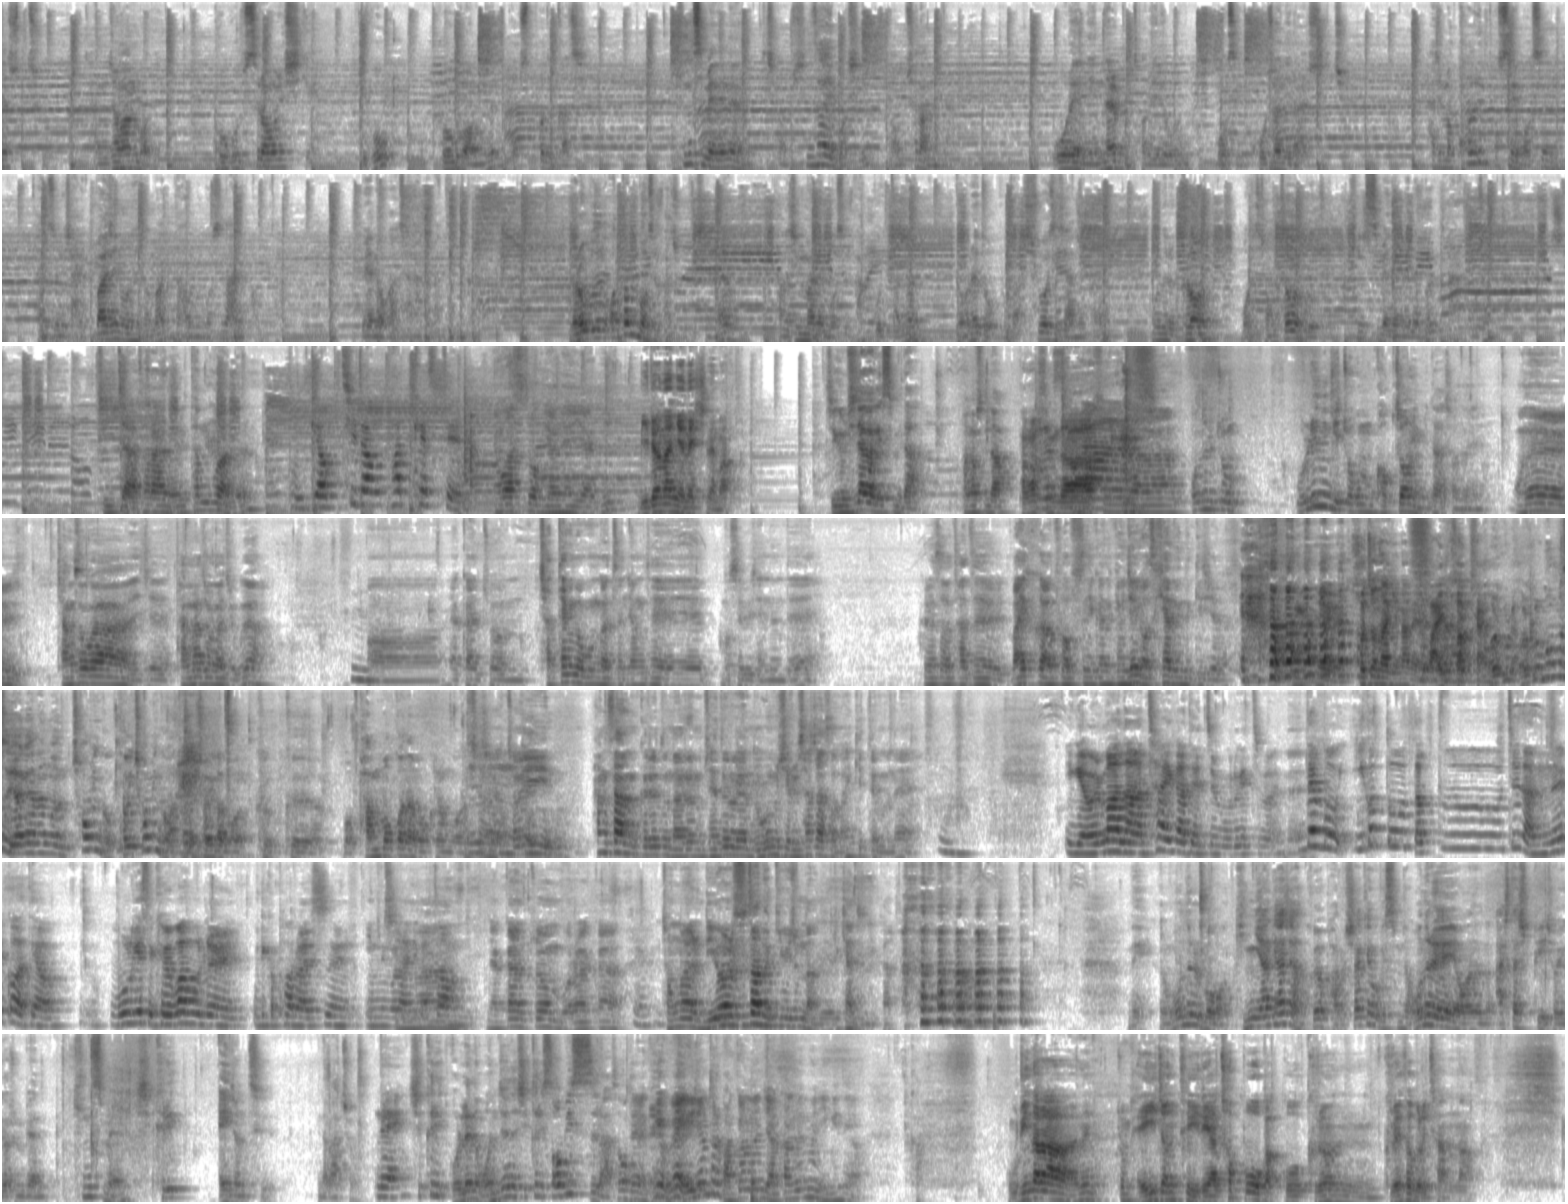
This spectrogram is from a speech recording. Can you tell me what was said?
있는 수트, 단정한 머리, 고급스러운 시계, 그리고 brogue 없는 옥스퍼드까지. 킹스맨에는 이처럼 신사의 멋이 넘쳐납니다. 오랜 옛날부터 내려온 멋의 고전이라 할 수 있죠. 하지만 콜린 포스의 멋은 단순히 잘 빠진 옷에서만 나오는 것은 아닐 겁니다. 매너가 사람 만드니까. 여러분은 어떤 멋을 가지고 계신가요? 당신만의 멋을 갖고 있다면 연애도 보다 쉬워지지 않을까요? 오늘은 그런 멋의 정점을 보여주는 킹스맨의 매력을 알아보셨다. 진짜 사랑을 탐구하는 본격 치정 팟캐스트 영화 속 연애 이야기 미련한 연애 시네마 지금 시작하겠습니다. 반갑습니다. 반갑습니다. 반갑습니다. 오늘 좀 울리는 게 조금 걱정입니다. 저는 오늘 장소가 이제 달라져가지고요. 음. 어 약간 좀 자택 녹음 같은 형태의 모습이 됐는데 그래서 다들 마이크가 앞에 없으니까 굉장히 어떻게 하는 느끼죠. 예, 허전하긴 하네요. 마이크 앞에 안 얼굴. 얼굴 보면서 이야기하는 건 처음인 거 거의 처음인 것 같아요. 저희가 뭐 그 그 뭐 밥 먹거나 뭐 그런 거. 그렇죠. 음. 저희 항상 그래도 나름 제대로 된 녹음실을 찾아서 했기 때문에 이게 얼마나 차이가 될지 모르겠지만 네. 근데 뭐 이것도 나쁘진 않을 것 같아요 모르겠어요 결과물을 우리가 바로 알수 있는 건 아니라서 약간 좀 뭐랄까 음. 정말 리얼 수다 느낌이 좀 나네요. 이렇게 앉으니까. 어, 네. 그럼 오늘 뭐 긴 이야기 하지 않고요. 바로 시작해 보겠습니다. 오늘의 영화는 아시다시피 저희가 준비한 킹스맨 시크릿 에이전트입니다. 맞죠? 네 시크릿 원래는 원제는 시크릿 서비스라서 네, 그게 왜 에이전트로 바뀌었는지 약간 의문이긴 해요. 우리나라는 좀 에이전트 이래야 첩보 같고 그런 그래서 그렇지 않나.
